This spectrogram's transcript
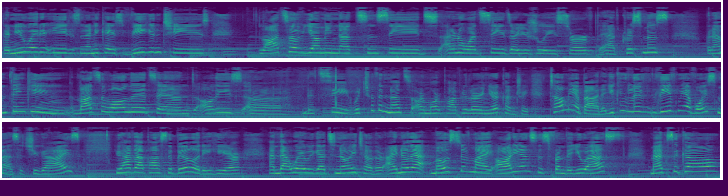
The new way to eat is in any case vegan cheese. Lots of yummy nuts and seeds. I don't know what seeds are usually served at Christmas, but I'm thinking lots of walnuts and all these. Uh, let's see, which of the nuts are more popular in your country? Tell me about it. You can leave, leave me a voice message, you guys. You have that possibility here, and that way we get to know each other. I know that most of my audience is from the US, Mexico,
